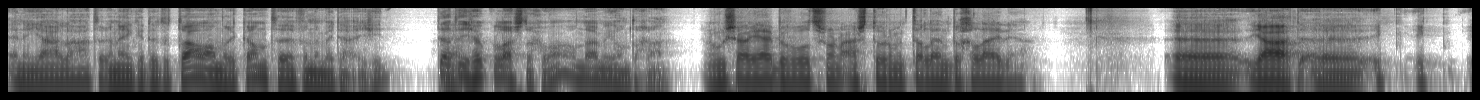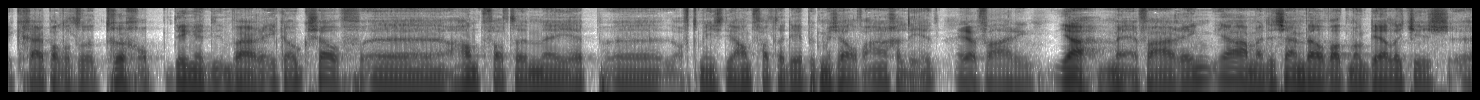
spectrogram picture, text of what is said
En een jaar later in één keer de totaal andere kant van de medaille ziet. Dat Ja. is ook lastig hoor, om daarmee om te gaan. En hoe zou jij bijvoorbeeld zo'n aanstormend talent begeleiden? Ja, ik, ik, ik grijp altijd terug op dingen waar ik ook zelf eh, handvatten mee heb. eh, of tenminste, die handvatten die heb ik mezelf aangeleerd. Ervaring. Ja, mijn ervaring. Ja, maar er zijn wel wat modelletjes. eh,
